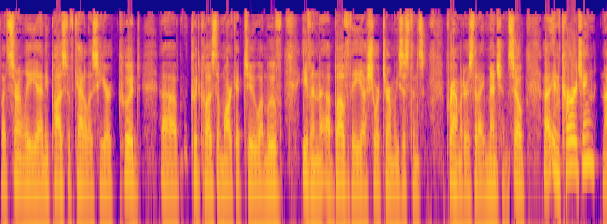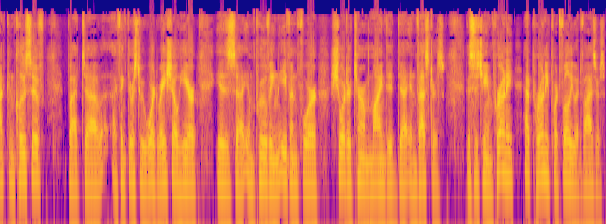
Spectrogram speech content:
but certainly any positive catalyst here could uh, could cause the market to uh, move even above the uh, short-term resistance parameters that I mentioned. So uh, encouraging, not conclusive. But uh, I think the risk to reward ratio here is uh, improving even for shorter term minded investors. This is Gene Peroni at Peroni Portfolio Advisors.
